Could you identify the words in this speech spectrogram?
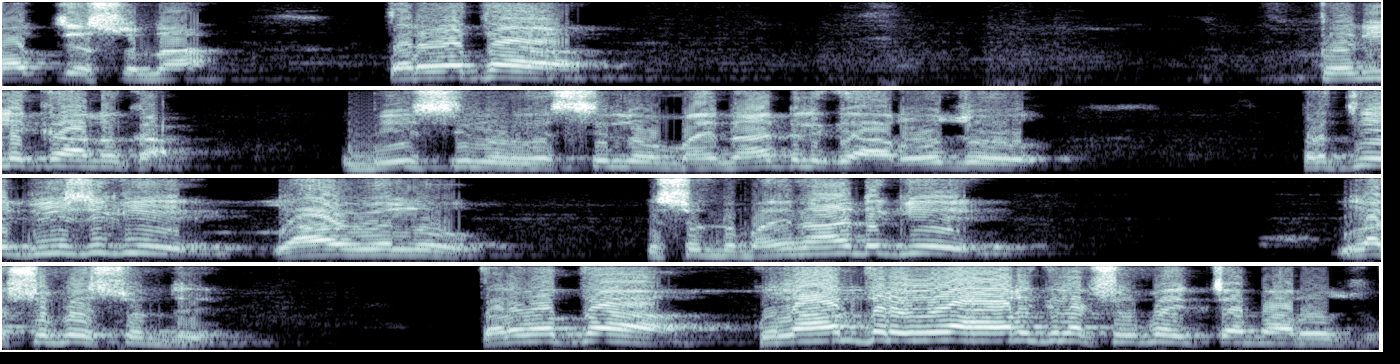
వాక్ చేస్తున్నా. తర్వాత పెళ్ళి కానుక బీసీలు ఎస్సీలు మైనార్టీలకి ఆ రోజు ప్రతి బీసీకి యాభై వేలు ఇస్తుంటే మైనార్టీకి లక్ష రూపాయలు ఇస్తుంది తర్వాత కులాంతర వివాహానికి లక్ష రూపాయలు ఇచ్చాము ఆ రోజు.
